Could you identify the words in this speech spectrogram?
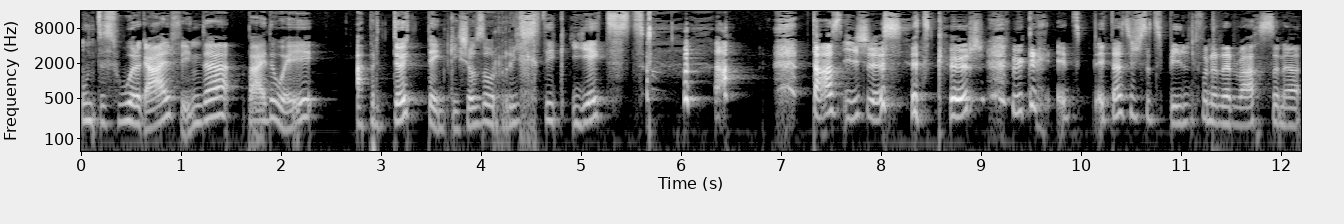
und das hure geil finde, by the way, aber dort denke ich schon so richtig, jetzt das ist es. Jetzt hörst wirklich, jetzt, das ist so das Bild von einer erwachsenen,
